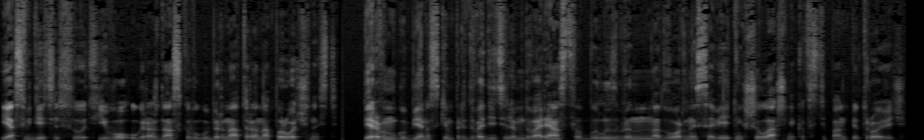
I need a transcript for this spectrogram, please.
и освидетельствовать его у гражданского губернатора на прочность, Первым губернским предводителем дворянства был избран надворный советник Шелашников Степан Петрович.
